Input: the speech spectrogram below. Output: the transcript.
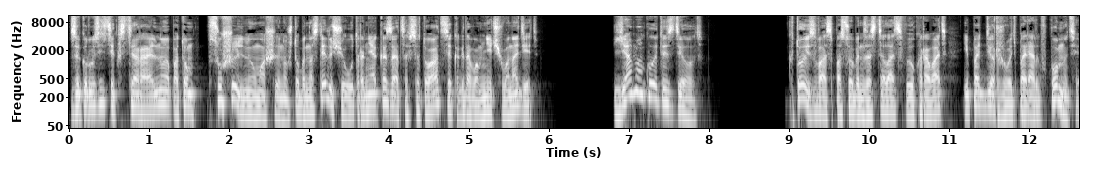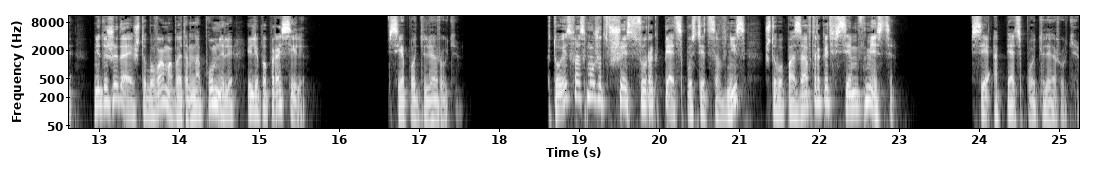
загрузить их в стиральную, а потом в сушильную машину, чтобы на следующее утро не оказаться в ситуации, когда вам нечего надеть? Я могу это сделать. Кто из вас способен застилать свою кровать и поддерживать порядок в комнате, не дожидаясь, чтобы вам об этом напомнили или попросили? Все подняли руки. Кто из вас может в 6.45 спуститься вниз, чтобы позавтракать всем вместе? Все опять подняли руки.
